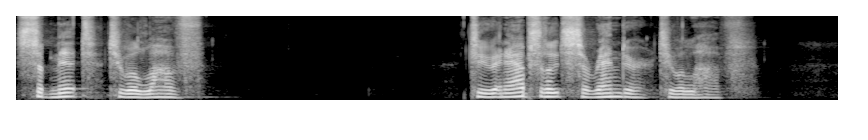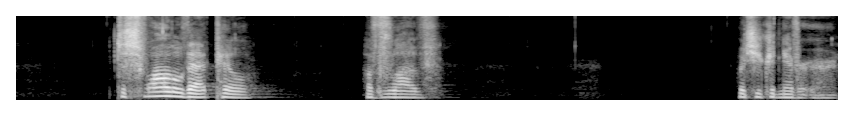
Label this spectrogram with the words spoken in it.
submit to a love, to an absolute surrender to a love, to swallow that pill of love, which you could never earn.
